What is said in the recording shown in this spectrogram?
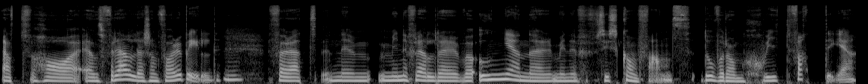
att ha ens föräldrar som förebild. Mm. För att när mina föräldrar var unga när mina syskon fanns, då var de skitfattiga.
